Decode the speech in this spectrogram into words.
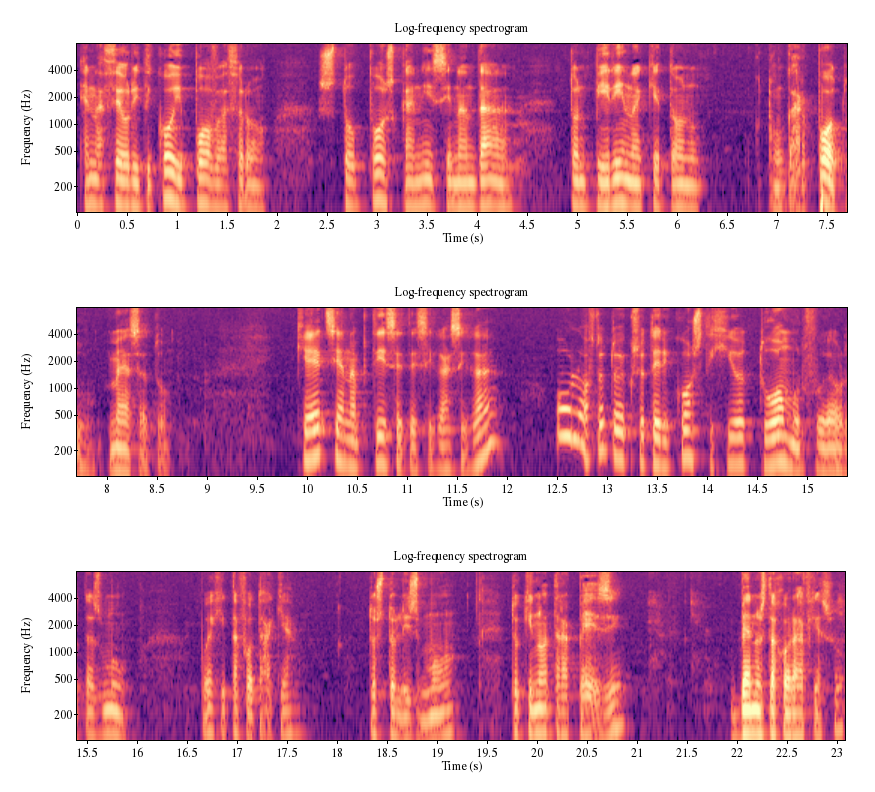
ένα θεωρητικό υπόβαθρο στο πώς κανείς συναντά τον πυρήνα και τον, τον καρπό του μέσα του. Και έτσι αναπτύσσεται σιγά σιγά όλο αυτό το εξωτερικό στοιχείο του όμορφου εορτασμού που έχει τα φωτάκια, το στολισμό, το κοινό τραπέζι, μπαίνω στα χωράφια σου,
